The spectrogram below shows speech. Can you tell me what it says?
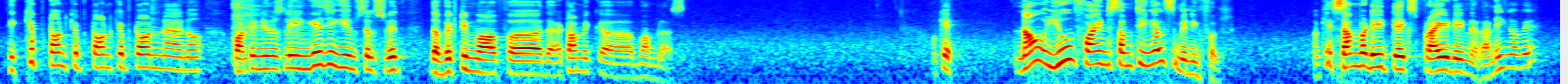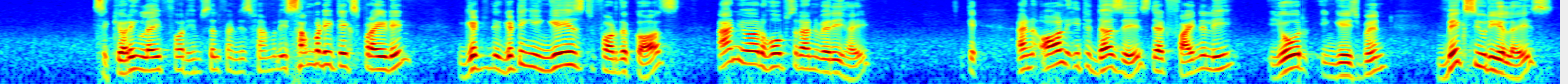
he kept on kept on kept on uh, you know continuously engaging himself with the victim of uh, the atomic uh, bomb blast. Okay. Now, you find something else meaningful. Okay. Somebody takes pride in running away, securing life for himself and his family. Somebody takes pride in get, getting engaged for the cause and your hopes run very high. Okay. And all it does is that finally, your engagement makes you realize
